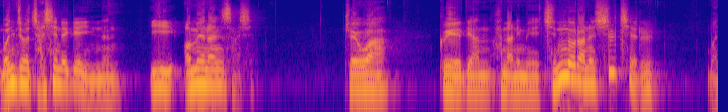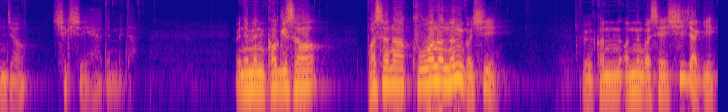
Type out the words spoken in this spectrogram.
먼저 자신에게 있는 이 엄연한 사실, 죄와 그에 대한 하나님의 진노라는 실체를 먼저 직시해야 됩니다. 왜냐하면 거기서 벗어나 구원 얻는 것이 그 얻는 것의 시작이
